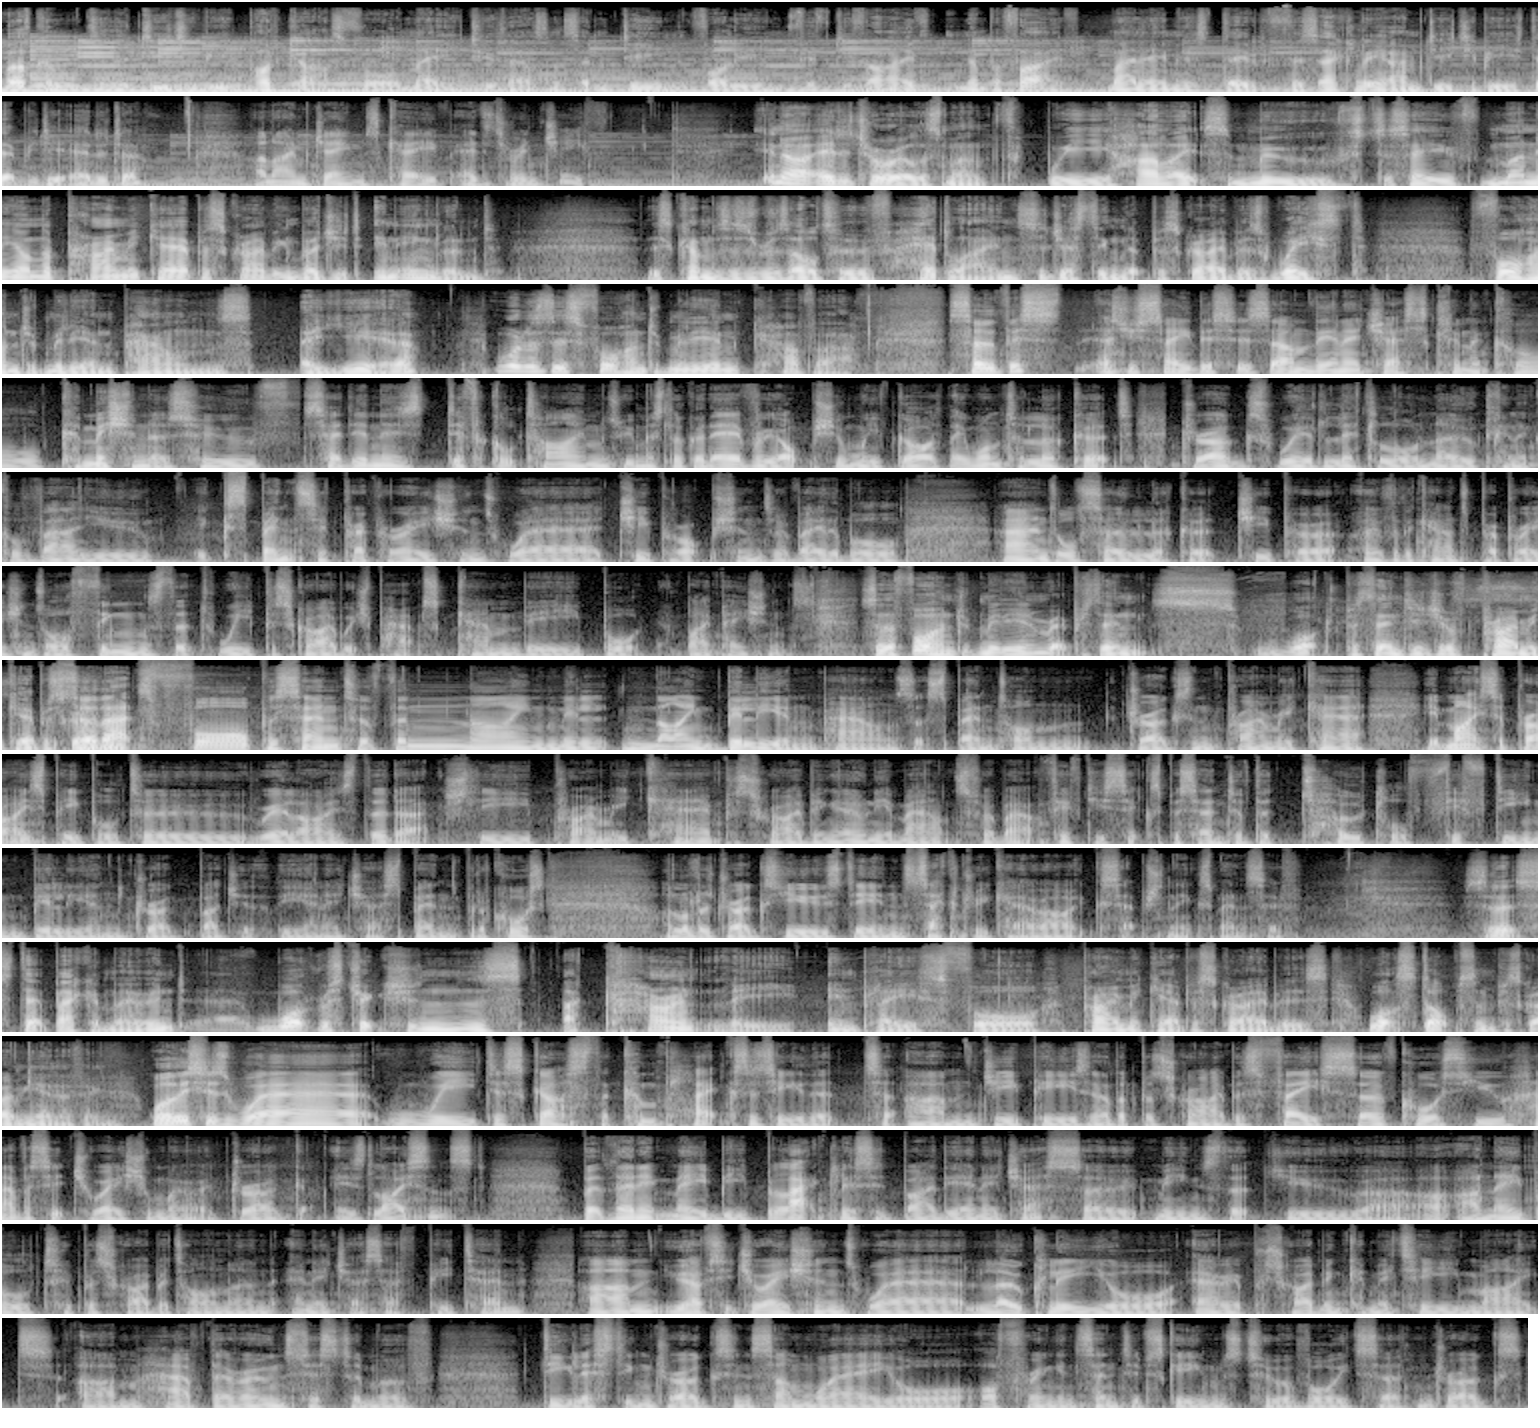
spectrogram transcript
Welcome to the DTB podcast for May 2017, volume 55, number 5. My name is David Phizackerley, I'm DTB's deputy editor. And I'm James Cave, editor in chief. In our editorial this month, we highlight some moves to save money on the primary care prescribing budget in England. This comes as a result of headlines suggesting that prescribers waste £400 million a year what does this 400 million cover? So this, as you say, this is um, the NHS clinical commissioners who've said in these difficult times we must look at every option we've got. They want to look at drugs with little or no clinical value, expensive preparations where cheaper options are available, and also look at cheaper over the counter preparations or things that we prescribe which perhaps can be bought by patients. So the 400 million represents what percentage of primary care prescribing? So that's 4% of the 9, mil, 9 billion pounds that's spent on drugs and primary care. It might surprise people to realise that actually primary care prescribing only amounts for about 56% of the total 15 billion drug budget that the NHS spends. But of course, a lot of drugs used in secondary care are exceptionally expensive. So let's step back a moment. What restrictions are currently in place for primary care prescribers? What stops them prescribing anything? Well, this is where we discuss the complexity that um, GPs and other prescribers face. So, of course, you have a situation where a drug is licensed but then it may be blacklisted by the NHS, so it means that you uh, are unable to prescribe it on an NHS FP10. Um, you have situations where locally your area prescribing committee might um, have their own system of delisting drugs in some way or offering incentive schemes to avoid certain drugs.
